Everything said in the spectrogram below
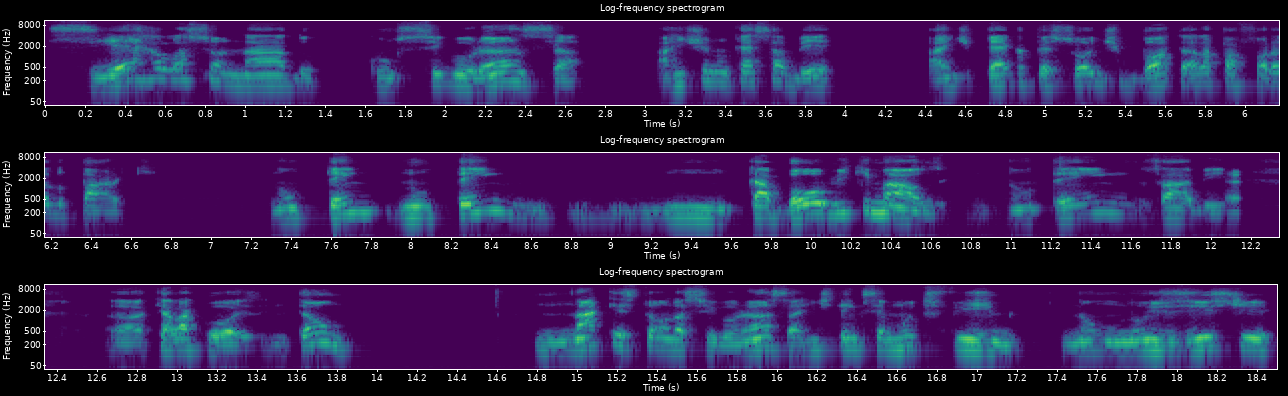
Se é relacionado com segurança, a gente não quer saber. A gente pega a pessoa, a gente bota ela para fora do parque. Não tem, não tem, acabou o Mickey Mouse. Não tem, sabe, é. aquela coisa. Então, na questão da segurança, a gente tem que ser muito firme. Não, não existe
